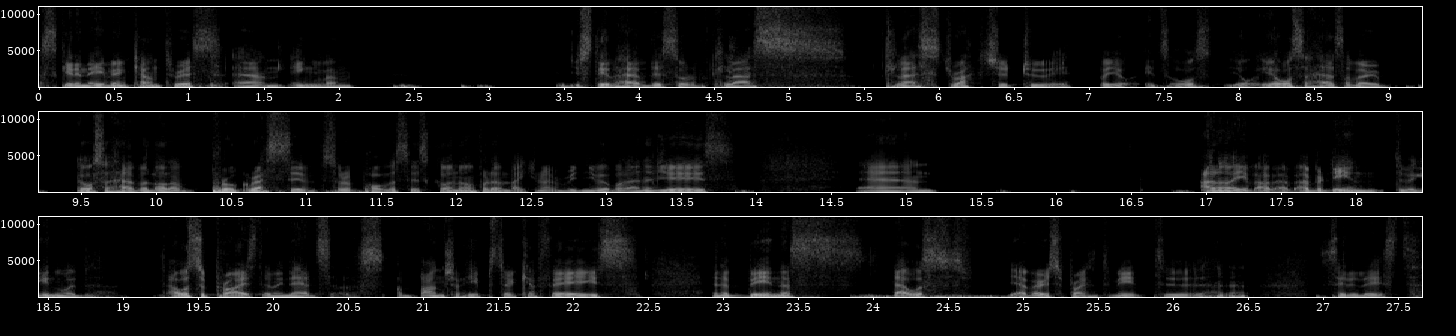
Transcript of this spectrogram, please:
scandinavian countries and england. You still have this sort of class class structure to it but it's also it also has a very it also have a lot of progressive sort of policies going on for them like you know renewable energies. And i don't know if aberdeen to begin with I was surprised. I mean, they had a bunch of hipster cafes, and a been a, that was yeah very surprising to me to say the least.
